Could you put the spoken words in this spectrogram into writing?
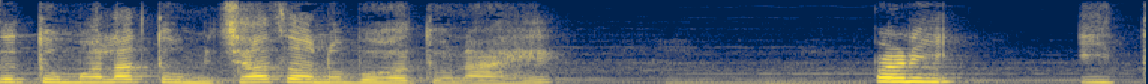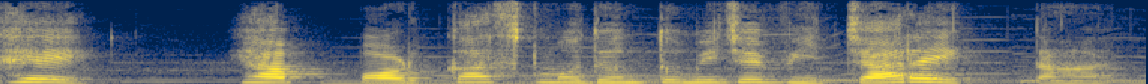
तर तुम्हाला तुमच्याच अनुभवातून आहे. पण इथे ह्या पॉडकास्टमधून तुम्ही जे विचार ऐकता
